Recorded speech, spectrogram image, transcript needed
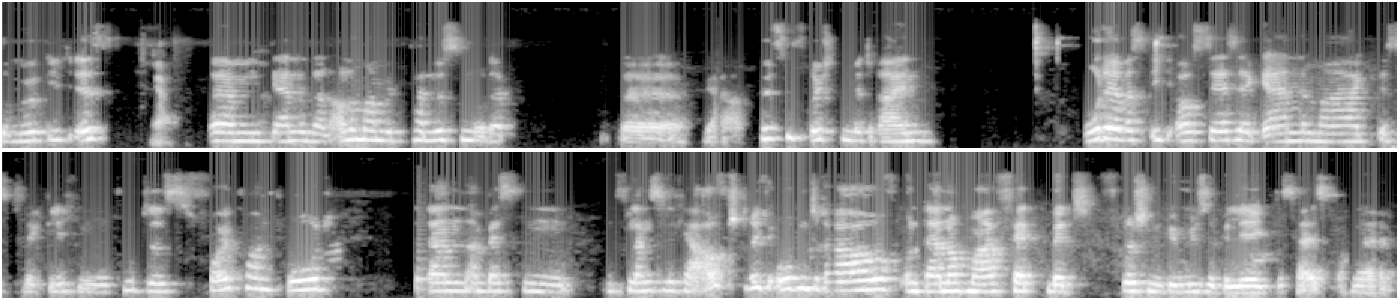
so möglich ist. Ja. Ähm, gerne dann auch nochmal mit ein paar Nüssen oder äh, ja, Hülsenfrüchten mit rein. Oder was ich auch sehr, sehr gerne mag, ist wirklich ein gutes Vollkornbrot. Dann am besten ein pflanzlicher Aufstrich obendrauf und dann nochmal Fett mit frischem Gemüse belegt. Das heißt noch eine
